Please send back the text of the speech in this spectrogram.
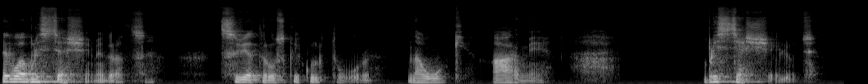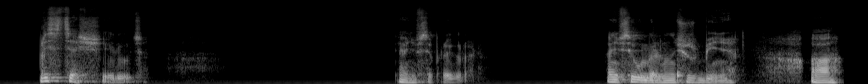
Это была блестящая миграция. Цвет русской культуры, науки, армии. Блестящие люди. Блестящие люди. И они все проиграли. Они все умерли на чужбине. А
